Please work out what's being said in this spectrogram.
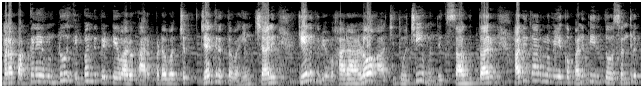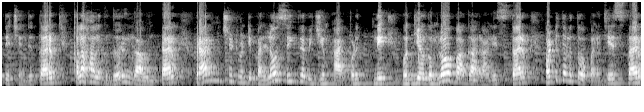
మన పక్కనే ఉంటూ ఇబ్బంది పెట్టేవారు ఏర్పడవచ్చు. జాగ్రత్త వహించాలి. కీలక వ్యవహారాలలో ఆచితూచి ముందుకు సాగుతారు. అధికారులు మీ యొక్క పనితీరుతో సంతృప్తి చెందుతారు. కలహాలకు దూరంగా ఉంటారు. ప్రారంభించినటువంటి పనిలో శీఘ్ర విజయం ఏర్పడుతుంది. ఉద్యోగంలో బాగా రాణిస్తారు. పట్టుదలతో పనిచేస్తారు.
